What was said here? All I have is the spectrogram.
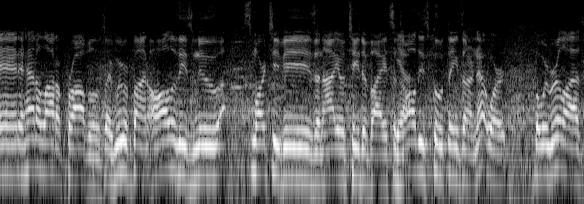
And it had a lot of problems. Like we were buying all of these new smart TVs and IoT devices, Yeah. all these cool things on our network. But we realized,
